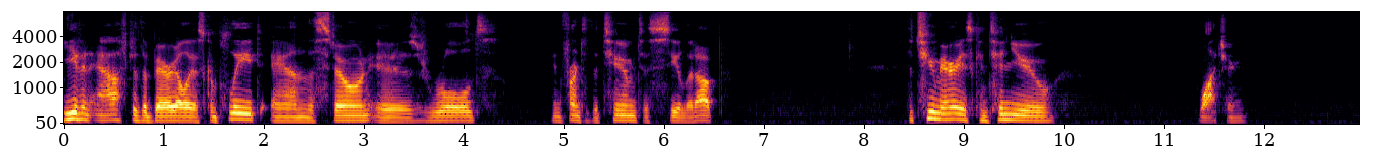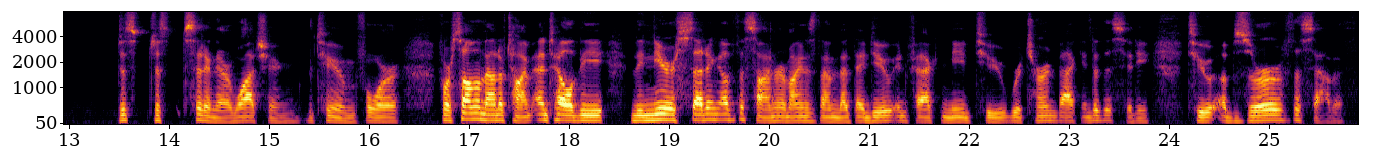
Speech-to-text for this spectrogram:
even after the burial is complete and the stone is rolled in front of the tomb to seal it up, the two Marys continue watching. Just just sitting there watching the tomb for for some amount of time until the the near setting of the sun reminds them that they do in fact need to return back into the city to observe the Sabbath,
